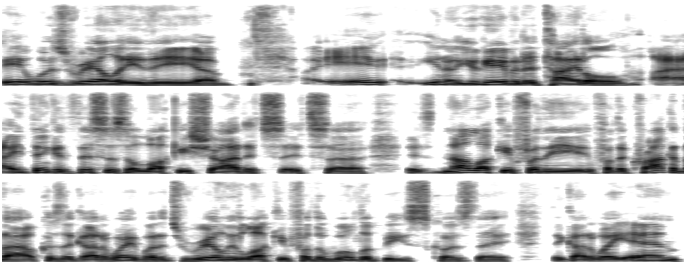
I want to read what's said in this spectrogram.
it was really the, uh, it, you know, you gave it a title. I think it's, this is a lucky shot. It's it's uh, it's not lucky for the for the crocodile because they got away, but it's really lucky for the wildebeest because they they got away. And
